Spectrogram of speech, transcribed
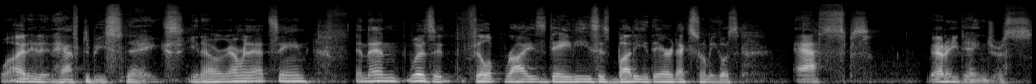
Why did it have to be snakes? You know, remember that scene? And then, was it Philip Rhys Davies, his buddy there next to him? He goes, Asps, very dangerous.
